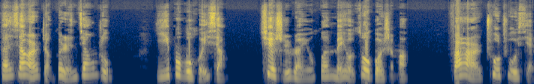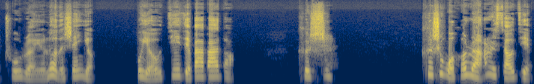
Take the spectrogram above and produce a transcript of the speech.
樊香儿整个人僵住，一步步回想，确实阮云欢没有做过什么，反而处处显出阮云乐的身影，不由结结巴巴道：“可是，可是我和阮二小姐……”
